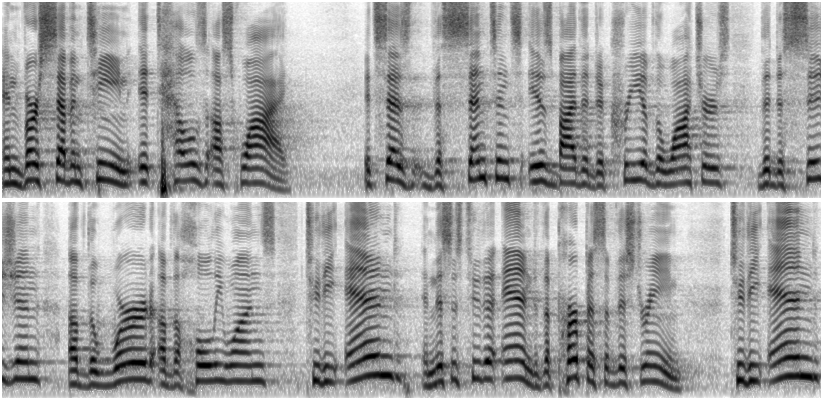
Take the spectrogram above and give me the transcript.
In verse 17, it tells us why. It says, The sentence is by the decree of the watchers, the decision of the word of the holy ones, to the end, and this is to the end, the purpose of this dream, to the end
